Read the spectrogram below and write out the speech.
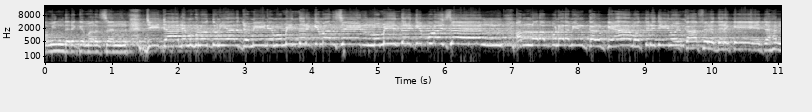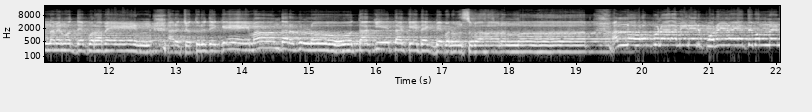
মুমিনদেরকে মারছেন যে জালেমগুলো দুনিয়ার কাফেরদেরকে জাহান্নামের মধ্যে পোড়াবেন। আর চতুর্দিকে ইমানদারগুলো তাকিয়ে তাকিয়ে দেখবে বলুন, সুবহানাল্লাহ। আল্লাহ রাব্বুল পরে বললেন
